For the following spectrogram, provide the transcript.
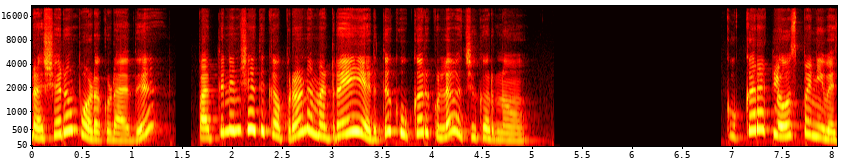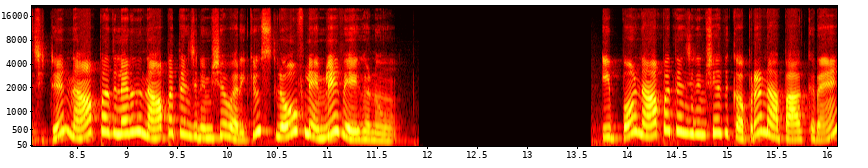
ப்ரெஷரும் போடக்கூடாது. பத்து நிமிஷத்துக்கு அப்புறம் நம்ம ட்ரே எடுத்து குக்கருக்குள்ளே வச்சுக்கிறணும். குக்கரை க்ளோஸ் பண்ணி வச்சுட்டு நாற்பதுலேருந்து நாற்பத்தஞ்சு நிமிஷம் வரைக்கும் ஸ்லோ ஃப்ளேம்லேயே வேகணும். இப்போ நாற்பத்தஞ்சு நிமிஷத்துக்கு அப்புறம் நான் பார்க்குறேன்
